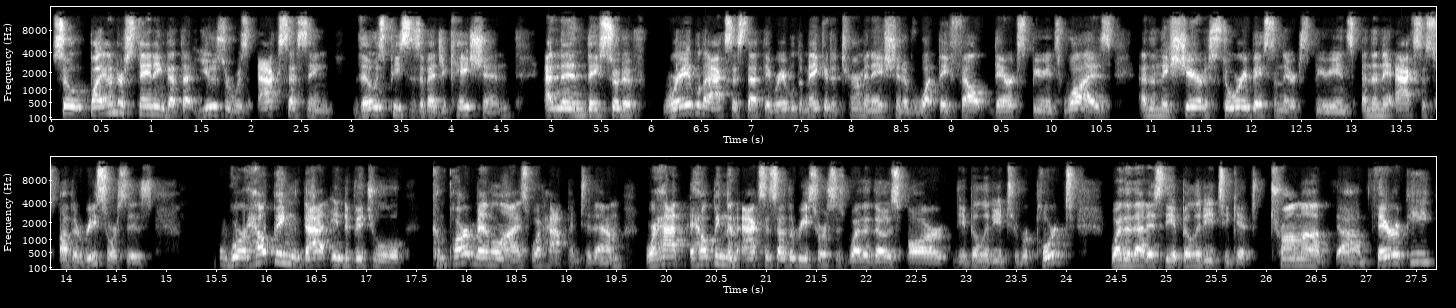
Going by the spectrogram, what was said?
So by understanding that that user was accessing those pieces of education, and then they sort of were able to access that, they were able to make a determination of what they felt their experience was, and then they shared a story based on their experience, and then they accessed other resources. We're helping that individual compartmentalize what happened to them. We're ha- helping them access other resources, whether those are the ability to report, whether that is the ability to get trauma uh, therapy,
